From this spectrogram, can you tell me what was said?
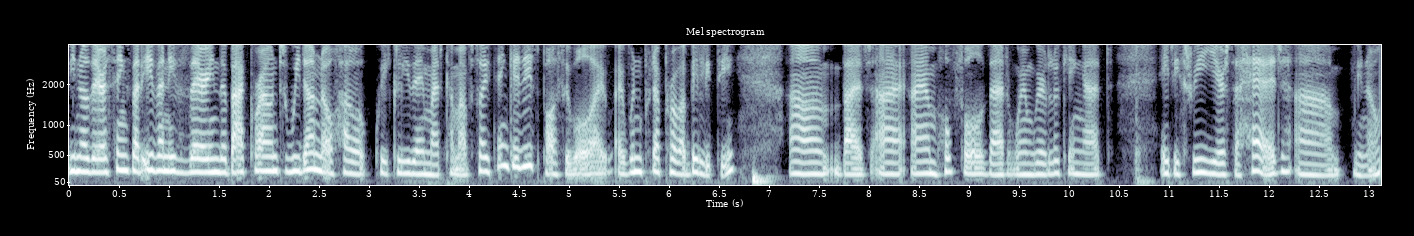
you know, there are things that even if they're in the background, we don't know how quickly they might come up. So I think it is possible. I, I wouldn't put a probability, um, but I, I am hopeful that when we're looking at 83 years ahead um, you know,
